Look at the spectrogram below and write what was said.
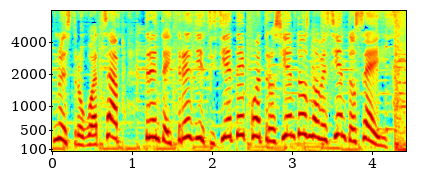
Nuestro WhatsApp 3317 400 906.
